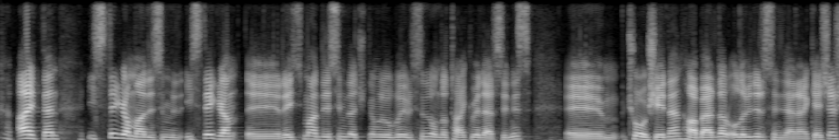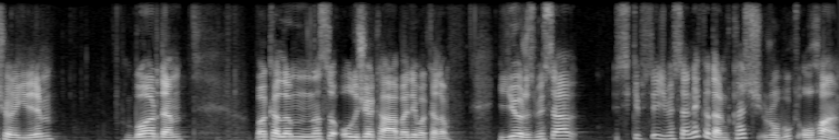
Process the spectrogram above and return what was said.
Ayrıca Instagram adresimiz Instagram e, resmi adresimizi açıklamada bulabilirsiniz. Onu da takip ederseniz e, çoğu şeyden haberdar olabilirsiniz yani arkadaşlar. Şöyle gidelim. Bu arada bakalım nasıl olacak abi hadi bakalım. Gidiyoruz. Mesela skip stage mesela ne kadar kaç robux? Oha.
